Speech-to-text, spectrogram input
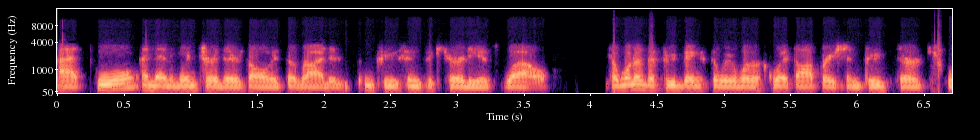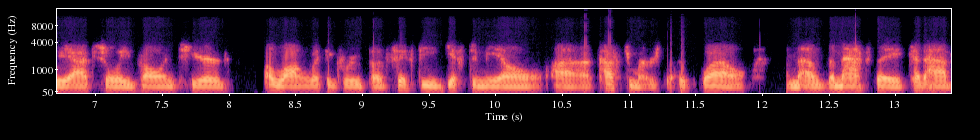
at school. And then winter, there's always a rise in food insecurity as well. So one of the food banks that we work with, Operation Food Search, we actually volunteered along with a group of 50 GiftAMeal uh, customers as well. And that was the max they could have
